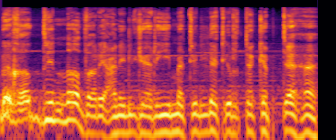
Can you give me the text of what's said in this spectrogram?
بغض النظر عن الجريمة التي ارتكبتها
